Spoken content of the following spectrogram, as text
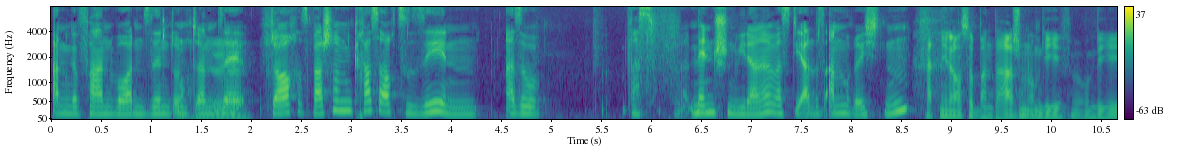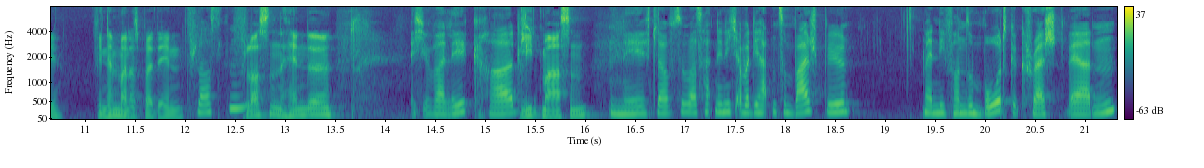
angefahren worden sind und Och, dann nö. sel- doch, es war schon krass auch zu sehen. Also was Menschen wieder, ne, was die alles anrichten. Hatten die noch so Bandagen um die, um die, wie nennt man das bei denen? Flossen? Flossen, Hände, Ich überlege gerade. Gliedmaßen. Nee, ich glaube, sowas hatten die nicht. Aber die hatten zum Beispiel, wenn die von so einem Boot gecrashed werden,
